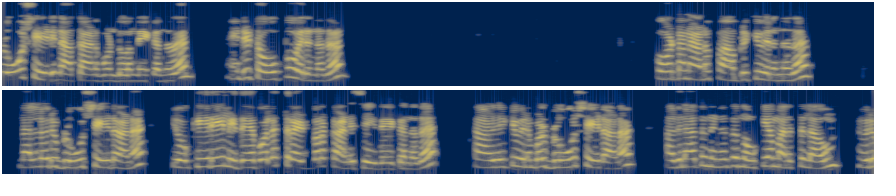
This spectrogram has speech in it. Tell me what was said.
ബ്ലൂ ഷെയ്ഡിനകത്താണ് കൊണ്ടുവന്നേക്കുന്നത്. അതിന്റെ ടോപ്പ് വരുന്നത് കോട്ടൺ ആണ് ഫാബ്രിക് വരുന്നത്. നല്ലൊരു ബ്ലൂ ആണ്. യോക്കേരിയിൽ ഇതേപോലെ ത്രെഡ് വർക്കാണ് ചെയ്തേക്കുന്നത്. താഴേക്ക് വരുമ്പോൾ ബ്ലൂ ആണ്. അതിനകത്ത് നിങ്ങൾക്ക് നോക്കിയാൽ മനസ്സിലാവും. ഒരു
